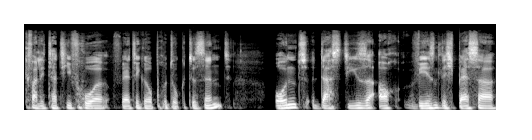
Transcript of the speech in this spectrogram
qualitativ hochwertigere Produkte sind und dass diese auch wesentlich besser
